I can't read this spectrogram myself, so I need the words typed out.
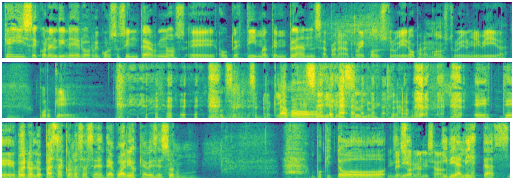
¿Qué hice con el dinero, recursos internos, eh, autoestima, templanza para reconstruir o para construir mi vida? ¿Por qué? ¿Es, una- es un reclamo? Sí, es un reclamo. Este, bueno, lo que pasa es con los ascendentes acuarios que a veces son un, un poquito Desorganizados. idealistas,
